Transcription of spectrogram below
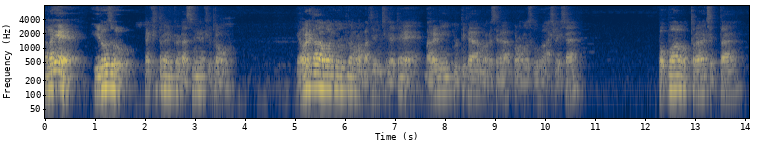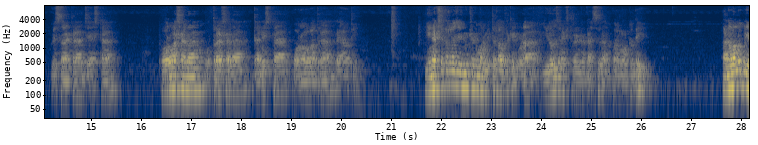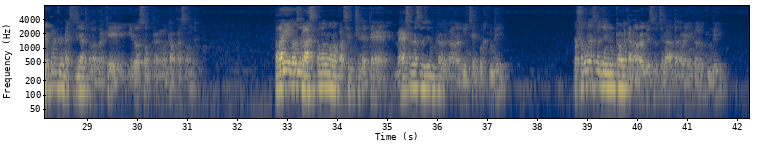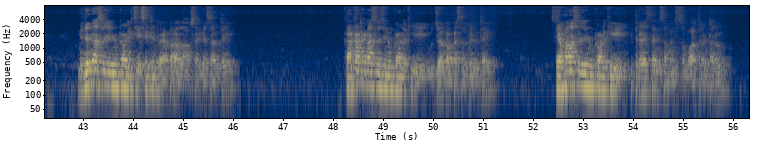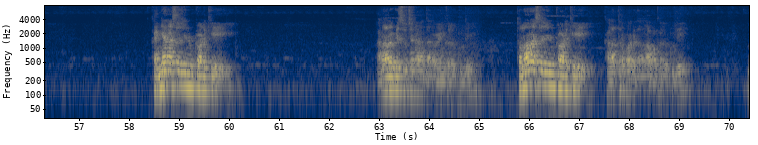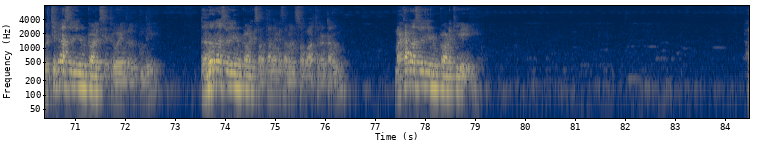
అలాగే ఈరోజు నక్షత్రం అయినటువంటి అశ్విని నక్షత్రం ఎవరికి తాను అవ్వాలనుకుంటున్నా మనం పరిశీలించినట్లయితే భరణి కృతిక మృగశిర పునరోసు ఆశ్లేష పొబ్బ ఉత్తర చిత్త విశాఖ జ్యేష్ఠ పూర్వాషాఢ ఉత్తరాషాఢ ధనిష్ట పూర్వభద్ర రేవతి. ఈ నక్షత్రంలో జరిగినటువంటి మన మిత్రులందరికీ కూడా ఈ రోజు నక్షత్రం అనేటువంటి అశ్విని అనుకూలంగా ఉంటుంది. అందువల్ల ఇప్పుడు చెప్పినటువంటి నక్షత్ర జాతకులందరికీ ఈరోజు శుభకరంగా ఉండే అవకాశం ఉంది. అలాగే ఈరోజు రాశి ఫలాలను మనం పరిశీలించినట్లయితే మేష రాశిలో జన్మించిన వాళ్ళకి ఆరోగ్యం చేకూరుతుంది. వృషభ రాశిలో జన్మించిన వాళ్ళకి అనారోగ్య సూచన ధనవ్యయం కలుగుతుంది. మిథున రాశిలో జన్మించిన వాళ్ళకి చేసేటువంటి వ్యాపారాలు లాభసాటిగా సాగుతాయి. కర్కాటక రాశిలో జన్మించిన వాళ్ళకి ఉద్యోగ అవకాశాలు పెరుగుతాయి. సింహరాశిలో జన్మించిన వాళ్ళకి పితృరాజస్థానికి సంబంధించిన వార్తలు అంటారు. కన్యారాశిలో జన్మించిన వాళ్ళకి అనారోగ్య సూచన ధనవ్యయం కలుగుతుంది. తులారాశిలో జన్మించిన వాళ్ళకి కళత్రపరక ధనలాభం కలుగుతుంది. వృశ్చిక రాశిలో జన్మించిన వాళ్ళకి శత్రువయం కలుగుతుంది. ధనురాశిలో జన్మించిన వాళ్ళకి సంతానానికి సంబంధించిన వార్తలు అంటారు. మకర రాశిలో జన్మించిన వాళ్ళకి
